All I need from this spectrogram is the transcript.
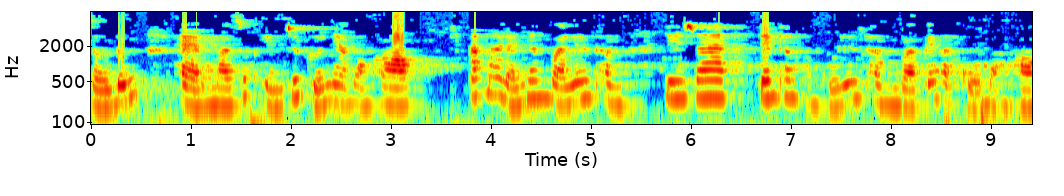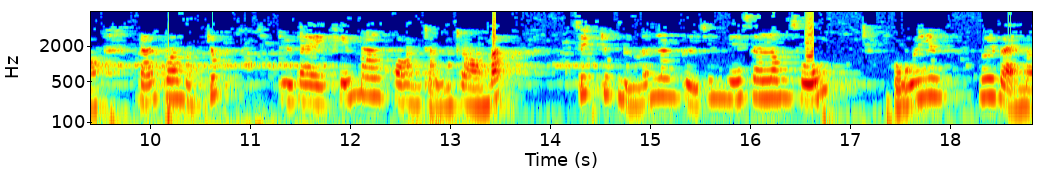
sự đúng hẹn mà xuất hiện trước cửa nhà bọn họ. Ác ma đại nhân và Liên Thần đi ra, đem thân phận của Liên Thần và kế hoạch của bọn họ nói qua một chút. Điều này khiến Ma Hoàng trợn tròn mắt, suýt chút nữa lăn từ trên ghế salon xuống. Vũ Yên, ngươi vậy mà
